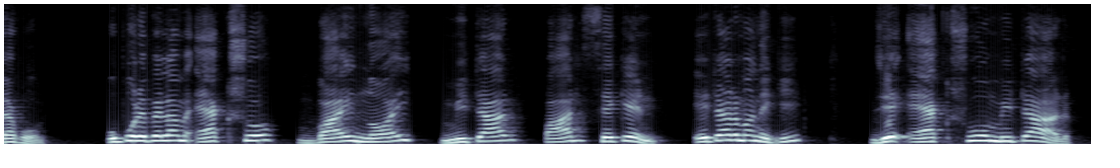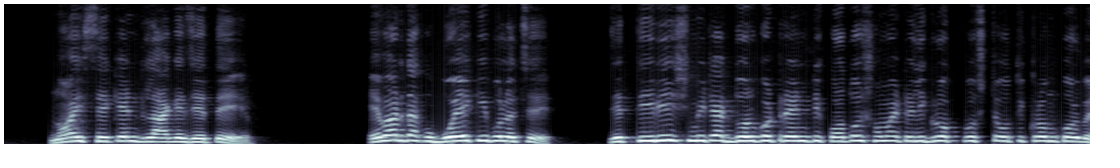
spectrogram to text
দেখো, উপরে পেলাম একশো বাই নয় মিটার পার সেকেন্ড। এটার মানে কি? যে একশো মিটার নয় সেকেন্ড লাগে যেতে। এবার দেখো, বইয়ে কি বলেছে? যে তিরিশ মিটার দৈর্ঘ্য ট্রেনটি কত সময় টেলিগ্রাফ পোস্টে অতিক্রম করবে?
